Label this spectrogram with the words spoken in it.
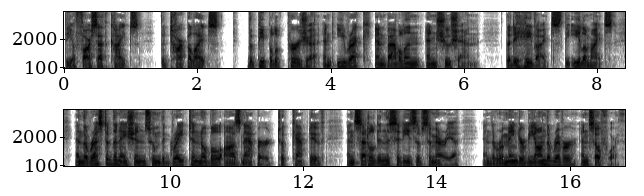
the Apharsathites, the Tarpelites, the people of Persia and Erech and Babylon and Shushan, the Dehavites, the Elamites, and the rest of the nations whom the great and noble Osnappar took captive and settled in the cities of Samaria, and the remainder beyond the river, and so forth.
